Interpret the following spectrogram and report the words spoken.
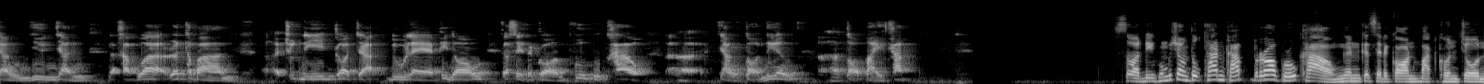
ยังยืนยันนะครับว่ารัฐบาลชุดนี้ก็จะดูแลพี่น้องเกษตรกรผู้ปลูกข้าวอย่างต่อเนื่องต่อไปครับ สวัสดีคุณผู้ชมทุกท่านครับ รอบรู้ข่าวเงินเกษตรกรบัตรคนจน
